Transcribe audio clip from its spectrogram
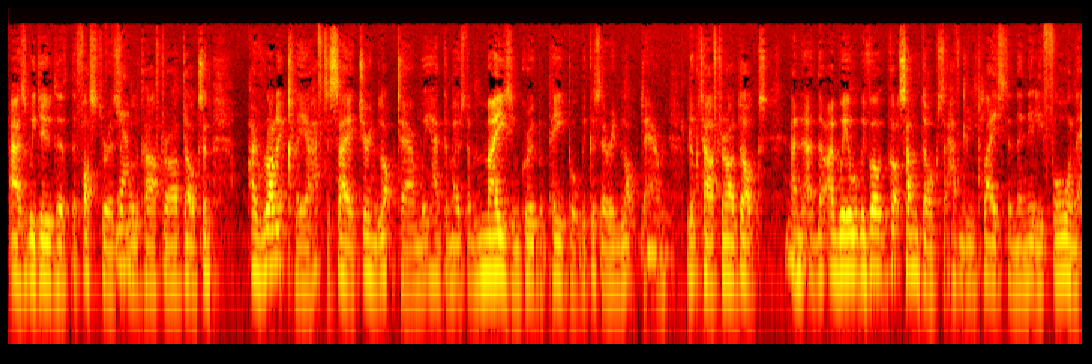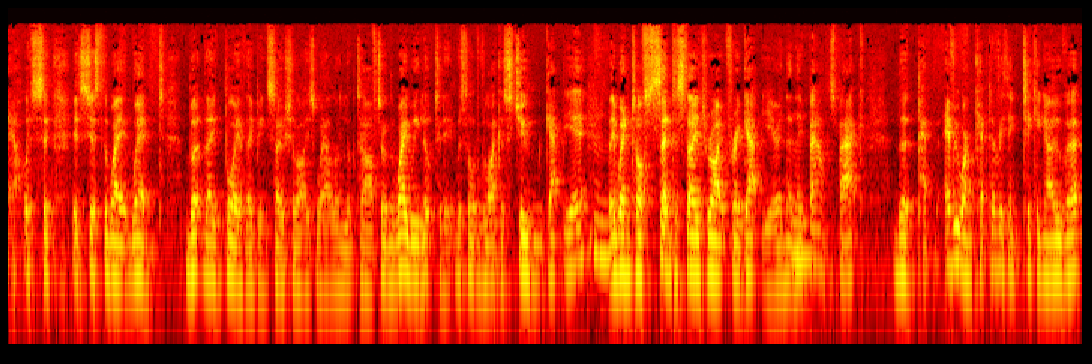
as we do the, the fosterers Yeah. that will look after our dogs. And ironically, I have to say, during lockdown, we had the most amazing group of people because they're in lockdown, mm. looked after our dogs. Mm. And uh, the, we, we've all got some dogs that haven't been placed, and they're nearly four now. It's it's just the way it went. But they, boy, have they been socialised well and looked after. And the way we looked at it was sort of like a student gap year. Mm. They went off centre stage right for a gap year, and then they bounced back the everyone kept everything ticking over,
